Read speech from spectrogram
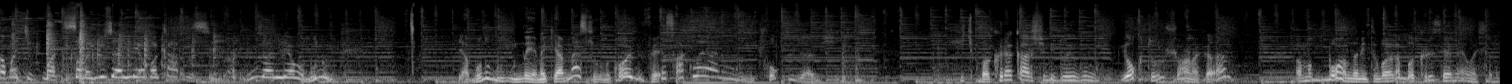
Babacık bak sana güzelliğe bakar mısın? Ya, güzelliğe bak. Bunu ya bunu bunda yemek yenmez ki. Bunu koy büfeye sakla yani. Bunu. Çok güzel bir şey. Hiç bakıra karşı bir duygum yoktu şu ana kadar. Ama bu andan itibaren bakırı sevmeye başladım.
